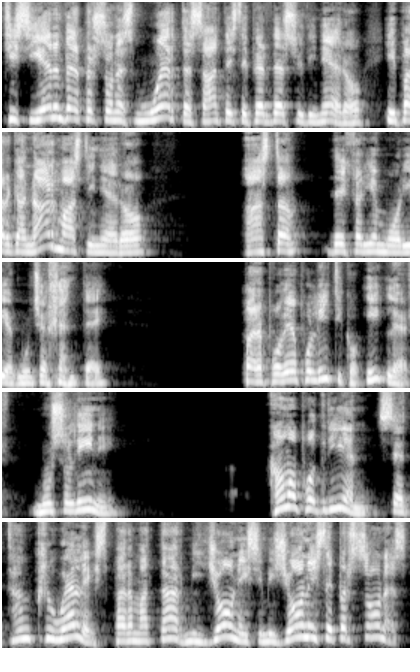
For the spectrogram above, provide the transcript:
quisieran ver personas muertas antes de perder su dinero y para ganar más dinero, hasta dejarían morir mucha gente. Para poder político, Hitler, Mussolini, ¿cómo podrían ser tan crueles para matar millones y millones de personas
